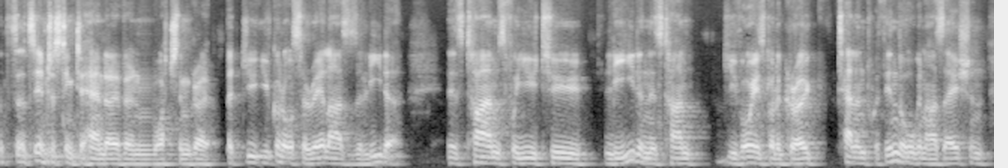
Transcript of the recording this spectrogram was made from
it's, it's interesting to hand over and watch them grow. But you, you've got to also realize as a leader, there's times for you to lead, and there's time you've always got to grow talent within the organization,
